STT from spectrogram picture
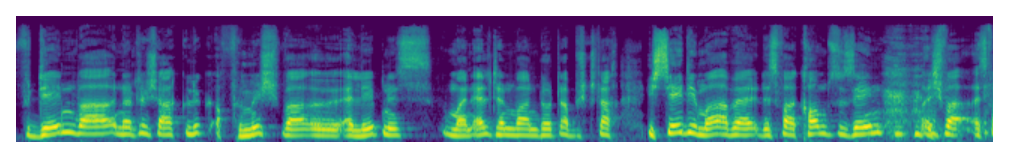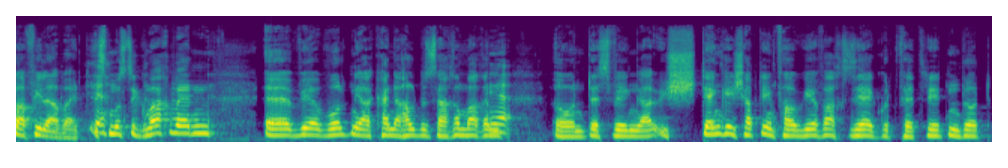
für den war natürlich auch Glück, auch für mich war äh, Erlebnis. Meine Eltern waren dort, habe ich gedacht, ich sehe die mal, aber das war kaum zu sehen. Ich war, es war viel Arbeit. Es musste gemacht werden. Äh, wir wollten ja keine halbe Sache machen. Ja. Und deswegen, äh, ich denke, ich habe den VGF auch sehr gut vertreten dort.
